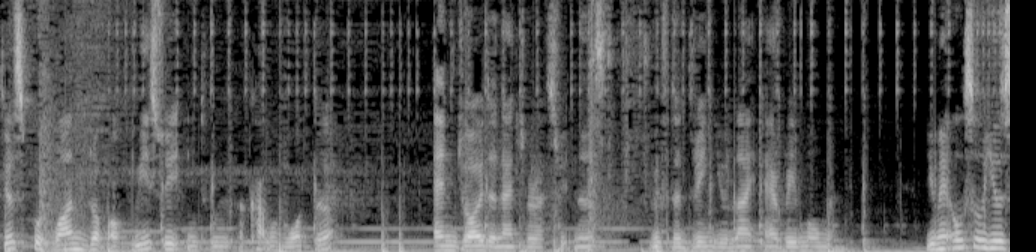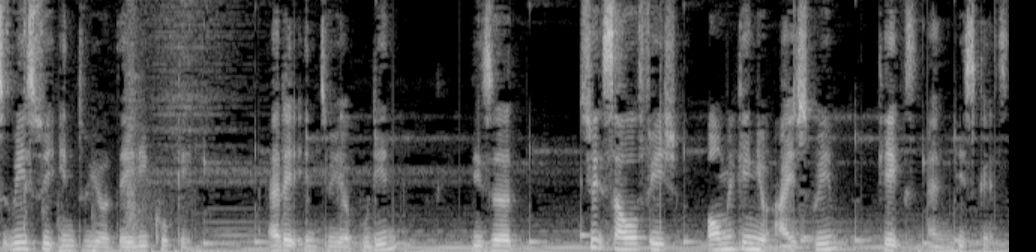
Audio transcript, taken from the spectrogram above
Just put one drop of V-Sweet into a cup of water. Enjoy the natural sweetness with the drink you like every moment. You may also use V-Sweet into your daily cooking. Add it into your pudding, dessert, sweet sour fish, or making your ice cream, cakes, and biscuits.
